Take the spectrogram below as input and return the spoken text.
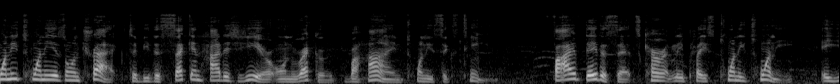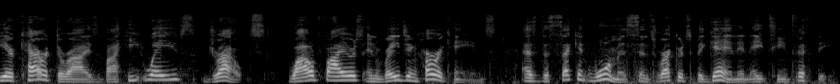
2020 is on track to be the second hottest year on record behind 2016. Five datasets currently place 2020, a year characterized by heat waves, droughts, wildfires, and raging hurricanes, as the second warmest since records began in 1850,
